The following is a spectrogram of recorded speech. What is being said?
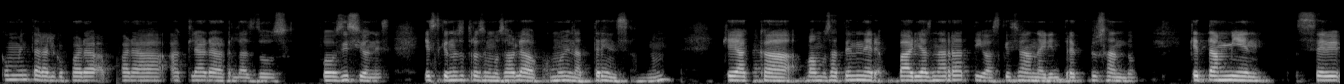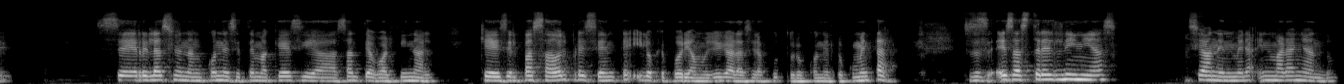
comentar algo para, para aclarar las dos posiciones. Es que nosotros hemos hablado como de una trenza, ¿no? Que acá vamos a tener varias narrativas que se van a ir entrecruzando, que también se, se relacionan con ese tema que decía Santiago al final, que es el pasado, el presente y lo que podríamos llegar a hacer a futuro con el documental. Entonces, esas tres líneas se van enmarañando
